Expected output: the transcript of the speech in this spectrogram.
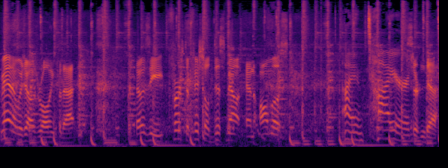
man, I wish I was rolling for that. That was the first official dismount and almost I am tired. certain death.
